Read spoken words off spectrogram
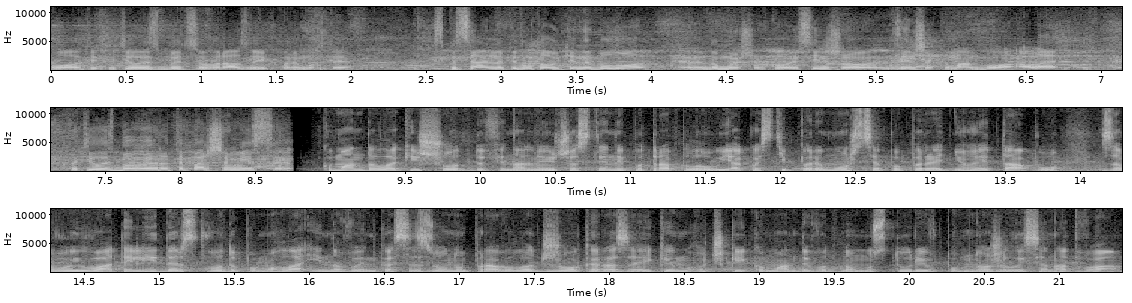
От, і хотілося б цього разу їх перемогти. Спеціальної підготовки не було. Я не думаю, що в когось іншого з інших команд було, але хотілося б виграти перше місце. Команда Lucky Shot до фінальної частини потрапила у якості переможця попереднього етапу. Завоювати лідерство допомогла і новинка сезону правило Джокера, за яким очки команди в одному з турів помножилися на два.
